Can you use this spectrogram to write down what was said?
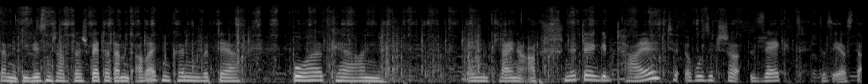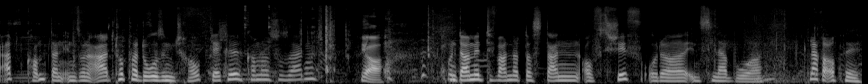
Damit die Wissenschaftler später damit arbeiten können, wird der Bohrkern in kleine Abschnitte geteilt. Rositscher sägt das erste ab, kommt dann in so eine Art Tupperdose mit Schraubdeckel, kann man das so sagen? Ja. Und damit wandert das dann aufs Schiff oder ins Labor. Clara Oppe,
